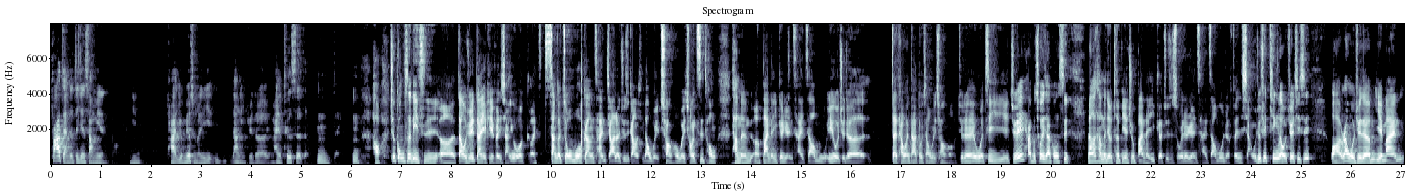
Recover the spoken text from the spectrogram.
发展的这件上面，您他有没有什么让你觉得蛮有特色的？嗯，对。嗯，好，就公司的例子，呃，但我觉得大家也可以分享，因为我呃上个周末刚刚参加了，就是刚刚提到纬创和纬创资通他们呃办了一个人才招募，因为我觉得在台湾大家都知道纬创哦，觉得我自己也觉得还不错一家公司，然后他们有特别就办了一个就是所谓的人才招募的分享，我就去听了，我觉得其实哇，让我觉得也蛮。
